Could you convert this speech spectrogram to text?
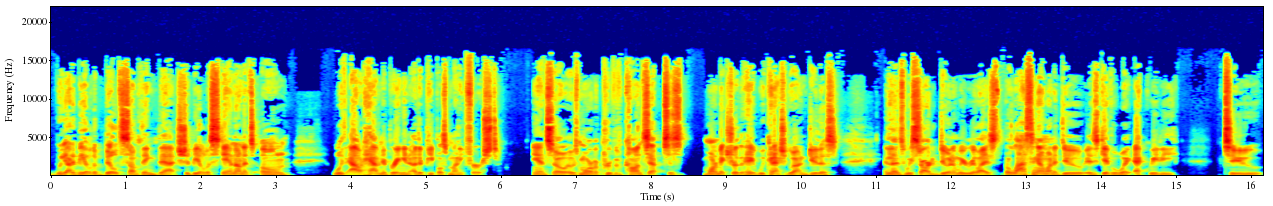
we got to be able to build something that should be able to stand on its own without having to bring in other people's money first. And so it was more of a proof of concept to want to make sure that, hey, we can actually go out and do this. And then so we started doing it, and we realized the last thing I want to do is give away equity to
